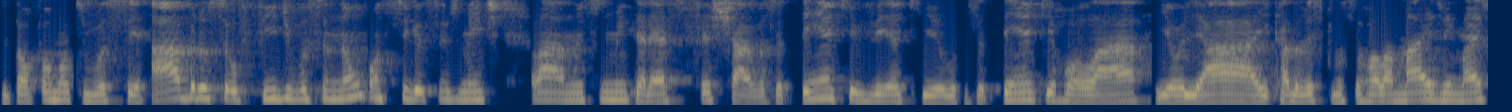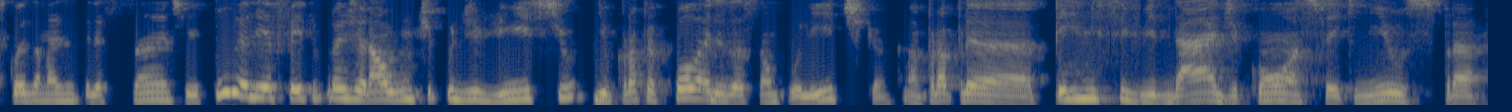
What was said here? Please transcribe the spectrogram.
de tal forma que você abra o seu feed e você não consiga simplesmente, ah, isso não me interessa, fechar. Você tenha que ver aquilo, você tenha que rolar e olhar, e cada vez que você rola mais, vem mais coisa mais interessante. Tudo ali é feito para gerar algum tipo de vício e a própria polarização política, a própria permissividade com as fake news para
